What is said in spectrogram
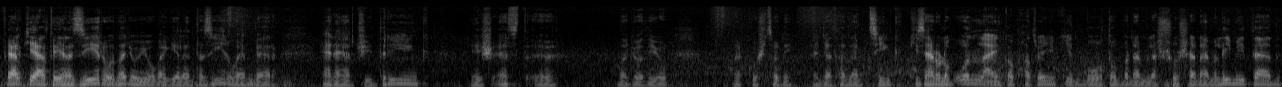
Felkiáltójel Zero, nagyon jó megjelent a Zero ember, Energy Drink, és ezt ö, nagyon jó megkóstolni. Egyáltalán nem cink. Kizárólag online kapható, egyébként boltokban nem lesz sose nem limited.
